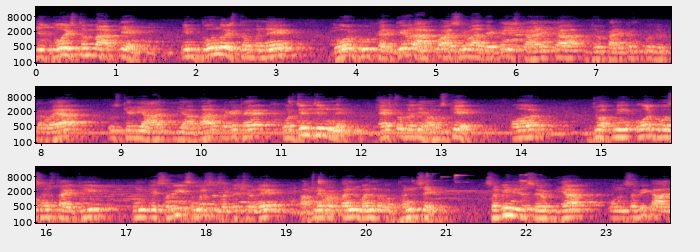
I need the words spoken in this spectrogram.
ये दो स्तंभ आपके हैं। इन दोनों स्तंभ ने दौड़ धूप करके और आपको आशीर्वाद देकर इस कार्य का, जो कार्यक्रम को जो करवाया, उसके लिए आज ये आभार प्रकट है। और जिन जिन ने एस्ट्रोलॉजी हाउस के और जो अपनी और दो संस्थाएँ थी, उनके सभी समस्त सदस्यों ने अपने को तन, मन और धन से सभी ने जो सहयोग दिया, उन सभी का आज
